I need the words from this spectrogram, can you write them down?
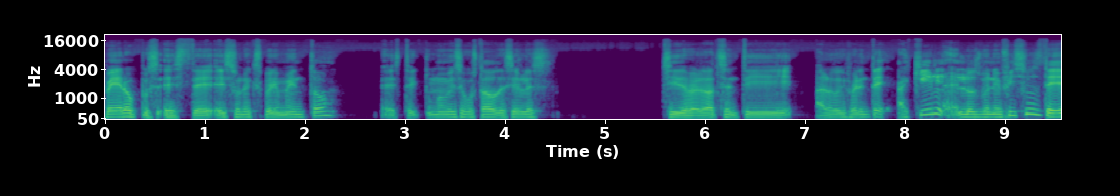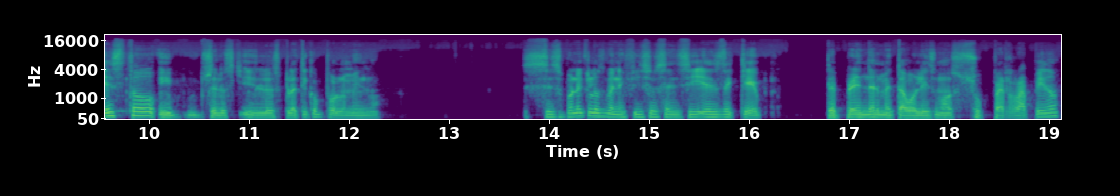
Pero pues este es un experimento. Este, me hubiese gustado decirles si de verdad sentí algo diferente. Aquí los beneficios de esto, y se los, platico por lo mismo. Se supone que los beneficios en sí es de que te prende el metabolismo súper rápido.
